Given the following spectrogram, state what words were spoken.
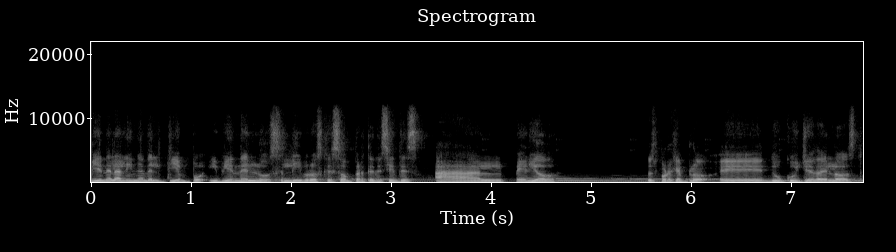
viene la línea del tiempo y vienen los libros que son pertenecientes al periodo. Pues, por ejemplo, eh, Dooku Jedi Lost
